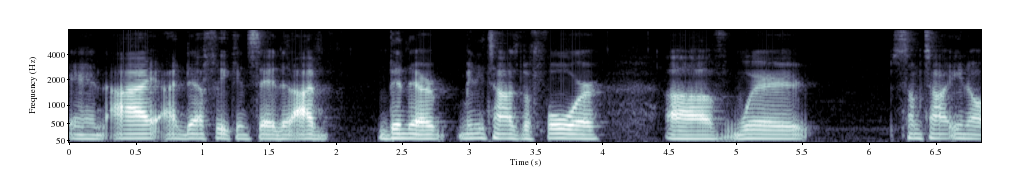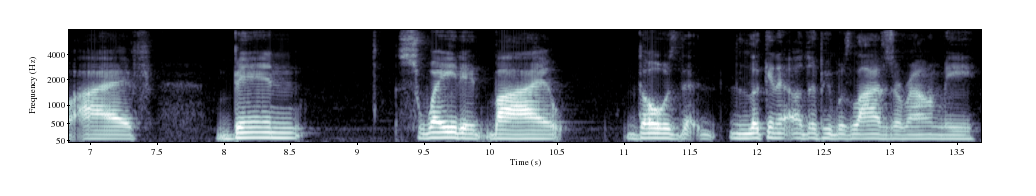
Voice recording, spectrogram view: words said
and I I definitely can say that I've been there many times before of where sometimes you know I've been swayed by those that looking at other people's lives around me.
